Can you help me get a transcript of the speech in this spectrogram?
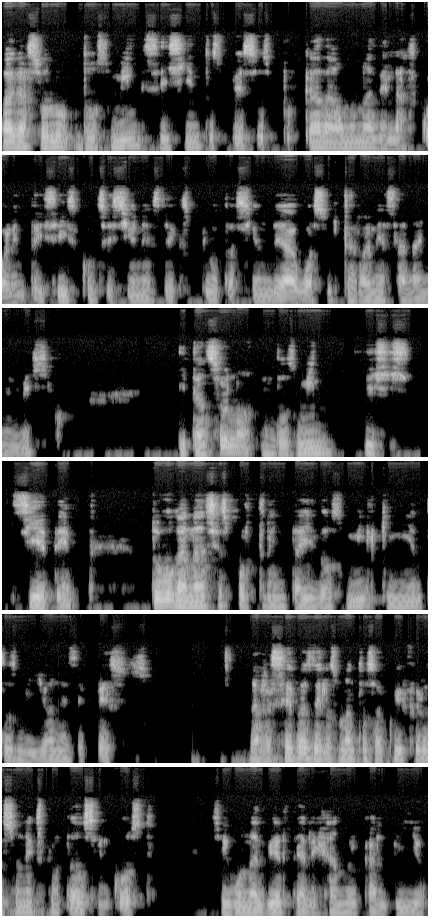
paga solo 2.600 pesos por cada una de las 46 concesiones de explotación de aguas subterráneas al año en México. Y tan solo en 2017 tuvo ganancias por 32.500 millones de pesos. Las reservas de los mantos acuíferos son explotados sin costo, según advierte Alejandro Calvillo,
